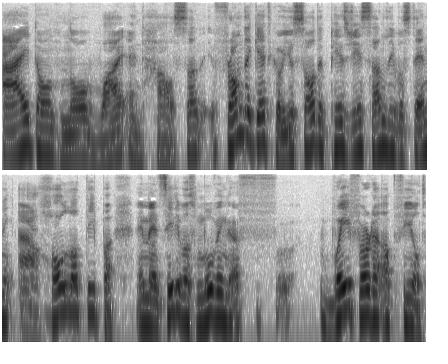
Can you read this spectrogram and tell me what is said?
I don't know why and how. So from the get-go, you saw that PSG suddenly was standing a whole lot deeper, and Man City was moving way further upfield,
